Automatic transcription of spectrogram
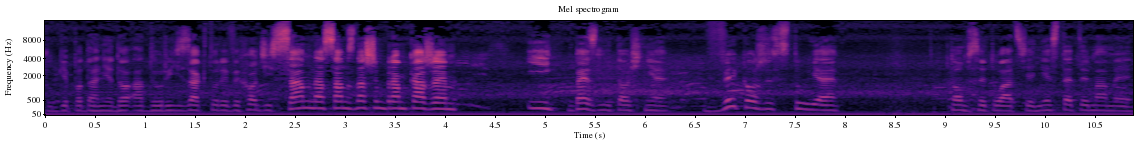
Długie podanie do Aduriza, który wychodzi sam na sam z naszym bramkarzem i bezlitośnie wykorzystuje tą sytuację. Niestety mamy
